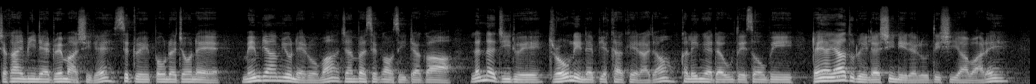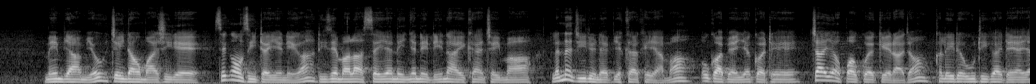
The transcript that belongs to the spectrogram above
ရခိုင်ပြည်နယ်အတွင်းမှာရှိတဲ့စစ်တွေပုံတကြုံနဲ့မင်းပြားမြို့နယ်တို့မှာဂျမ်ဘတ်စစ်ကောင်စီတပ်ကလက်နက်ကြီးတွေဒရုန်းတွေနဲ့ပစ်ခတ်ခဲ့တာကြောင့်ကလေးငယ်တအုပ်သေဆုံးပြီးဒဏ်ရာရသူတွေလည်းရှိနေတယ်လို့သိရှိရပါတယ်။မင်းပြားမြို့ကျိန်တောင်မှာရှိတဲ့စစ်ကောင်စီတပ်ရင်းတွေကဒီဇင်ဘာလ10ရက်နေ့ညနေ4နာရီခန့်အချိန်မှာလက်နက်ကြီးတွေနဲ့ပစ်ခတ်ခဲ့ရမှာအုတ်ကပြန်ရက်ကွက်ထဲကြားရောက်ပောက်ကွဲခဲ့တာကြောင့်ကလေးတအုပ်ထိခိုက်ဒဏ်ရာရ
